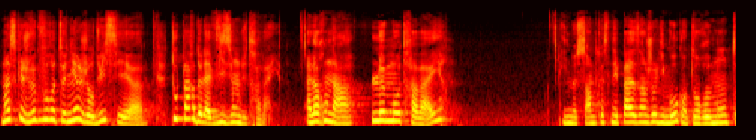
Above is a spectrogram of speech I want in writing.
Moi, ce que je veux que vous reteniez aujourd'hui, c'est euh, tout part de la vision du travail. Alors, on a le mot travail, il me semble que ce n'est pas un joli mot quand on remonte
